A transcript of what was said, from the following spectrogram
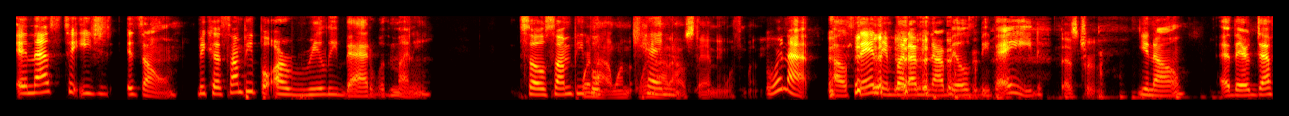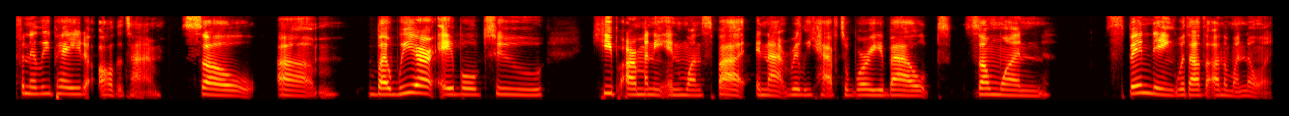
and that's to each its own because some people are really bad with money. So some we're people not one, we're can not outstanding with money. we're not outstanding, but I mean our bills be paid. That's true. you know they're definitely paid all the time so um but we are able to keep our money in one spot and not really have to worry about someone spending without the other one knowing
